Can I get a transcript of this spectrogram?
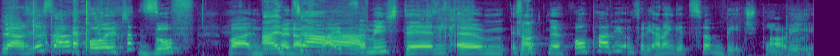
Larissa holt Suff war ein kleiner Alter. Vibe für mich, denn ähm, es Ka- gibt eine Homeparty und für die anderen geht's zur Beachparty.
